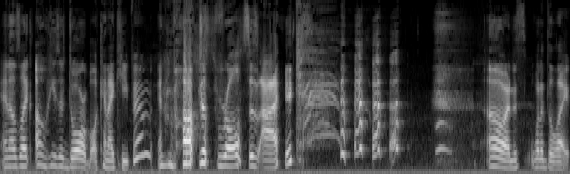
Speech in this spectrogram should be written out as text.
And I was like, oh, he's adorable. Can I keep him? And Bob just rolls his eyes. oh, and it's what a delight.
